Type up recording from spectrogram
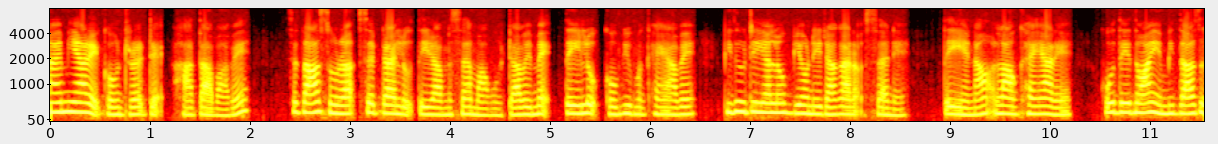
နိုင်မရတဲ့ကွန်ထရက်တဲ့ဟာတာပါပဲ။စစ်သားဆိုတော့စစ်တိုက်လို့တေးတာမဆန်းပါဘူး။ဒါပေမဲ့တေးလို့ဂုံပြူမခံရပဲပြည်သူတရလုံးပြောနေတာကတော့ဆန်းတယ်။တေးရင်တော့အလောင်းခံရတယ်။ကိုသေးသွားရင်မိသားစု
